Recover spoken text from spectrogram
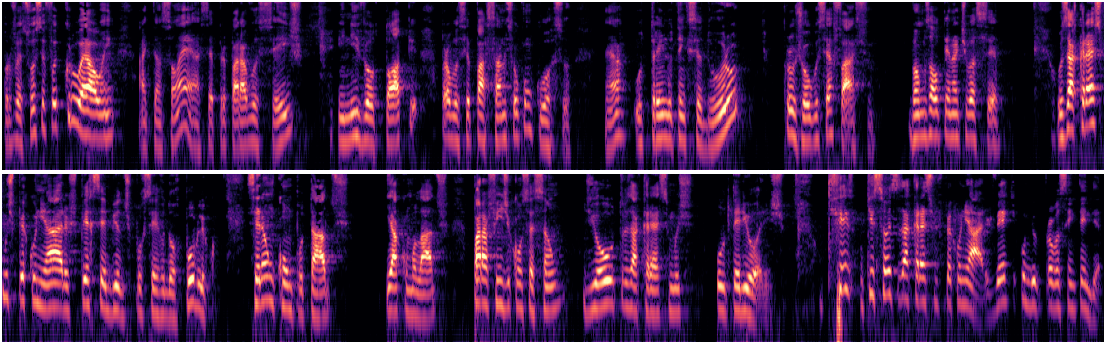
Professor, você foi cruel, hein? A intenção é essa, é preparar vocês em nível top para você passar no seu concurso. Né? O treino tem que ser duro para o jogo ser fácil. Vamos à alternativa C. Os acréscimos pecuniários percebidos por servidor público serão computados e acumulados para fins de concessão de outros acréscimos ulteriores. O que, o que são esses acréscimos pecuniários? Vem aqui comigo para você entender.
